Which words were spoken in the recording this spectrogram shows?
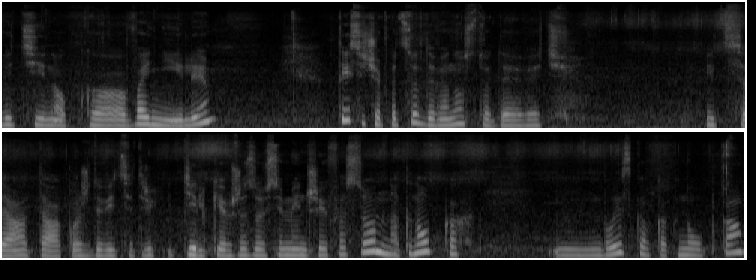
відтінок е, ванілі. 1599. І ця також, дивіться, тільки вже зовсім інший фасон на кнопках. Блискавка, кнопка.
